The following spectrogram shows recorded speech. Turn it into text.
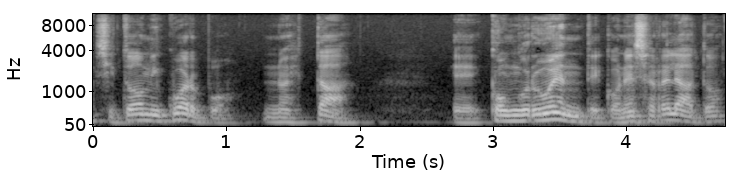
si todo mi cuerpo no está eh, congruente con ese relato,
